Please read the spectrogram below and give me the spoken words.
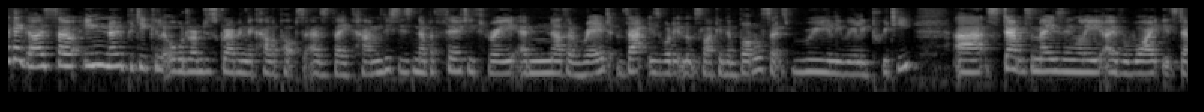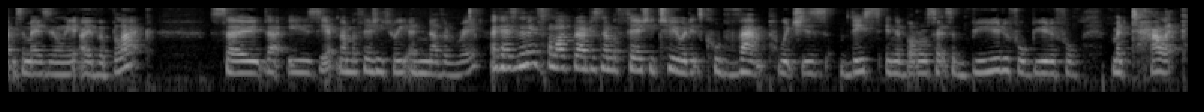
Okay guys, so in no particular order, I'm just grabbing the colour pops as they come. This is number 33, another red. That is what it looks like in the bottle, so it's really, really pretty. Uh, stamps amazingly over white, it stamps amazingly over black. So that is, yep, number 33, another red. Okay, so the next one I've grabbed is number 32 and it's called Vamp, which is this in the bottle. So it's a beautiful, beautiful metallic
